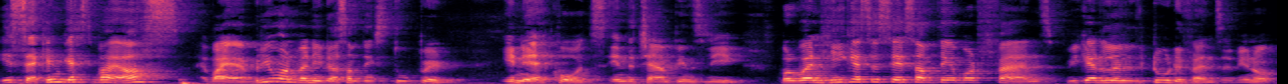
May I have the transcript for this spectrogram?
is second guessed by us, by everyone when he does something stupid in air quotes in the Champions League. But when he gets to say something about fans, we get a little too defensive, you know.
